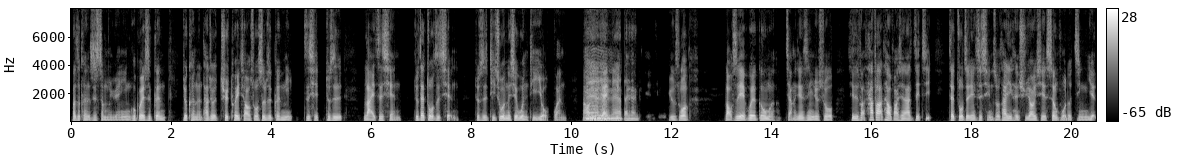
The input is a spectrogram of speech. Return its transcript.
那这可能是什么原因？会不会是跟，就可能他就去推敲说，是不是跟你之前就是来之前就在做之前，就是提出的那些问题有关？然后你应该大概，比如说。老师也会跟我们讲一件事情，就是说，其实发他发他有发现他自己在做这件事情的时候，他也很需要一些生活的经验，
